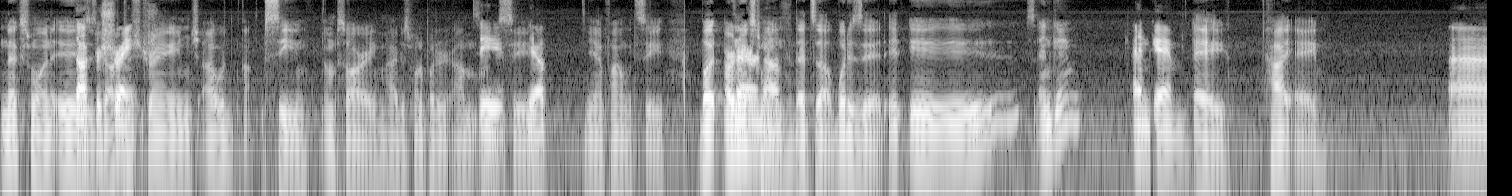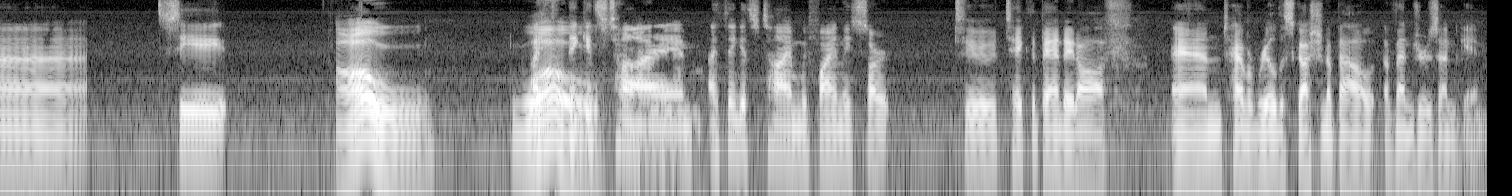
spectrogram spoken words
Next one is Doctor Doctor, Strange. Strange. I would uh, C. I'm sorry. I just want to put it um, C. C. Yep. Yeah, I'm fine with C. But our Fair next enough. one that's up. What is it? It is Endgame. Endgame. A. High A. Uh, see, Oh. Whoa. I think it's time. I think it's time we finally start to take the band-aid off and have a real discussion about Avengers Endgame.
